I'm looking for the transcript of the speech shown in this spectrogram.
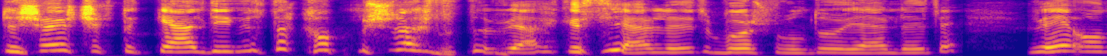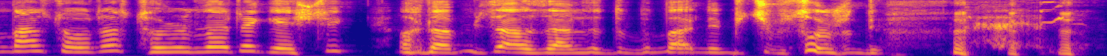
Dışarı çıktık geldiğimizde kapmışlardı tabii herkes yerleri, boş bulduğu yerleri. Ve ondan sonra sorulara geçtik. Adam bizi azarladı bunlar ne biçim soru diye.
